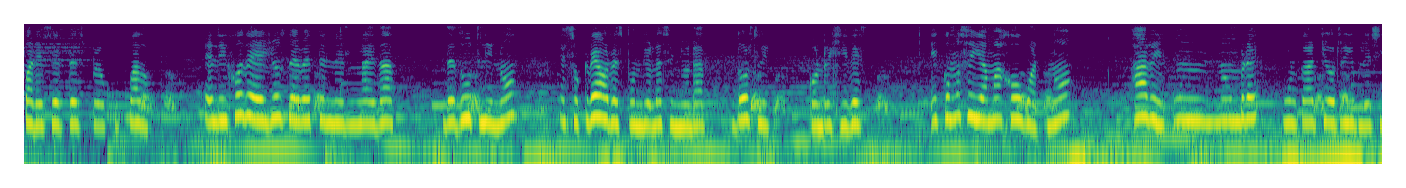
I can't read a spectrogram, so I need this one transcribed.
parecer despreocupado. El hijo de ellos debe tener la edad de Dudley, ¿no? Eso creo, respondió la señora Dursley con rigidez. ¿Y cómo se llama Howard, no? Harry, un nombre vulgar y horrible. Si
